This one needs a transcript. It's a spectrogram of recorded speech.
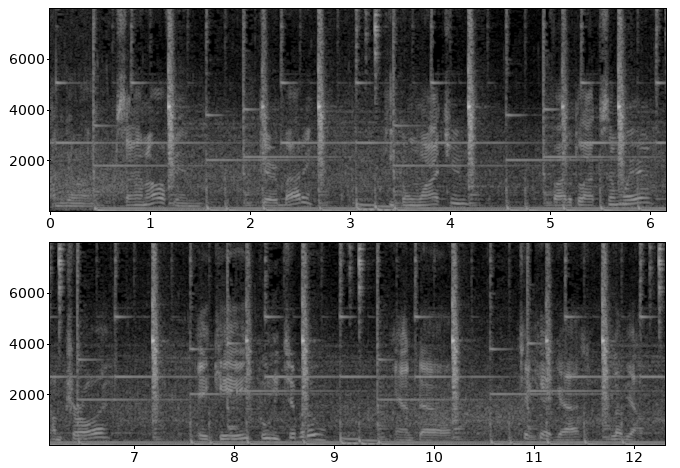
I'm gonna sign off and to everybody, keep on watching. Five o'clock somewhere. I'm Troy, aka Poonie Thibodeau, and uh, take care, guys. Love y'all.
